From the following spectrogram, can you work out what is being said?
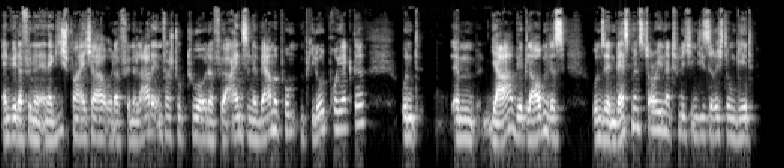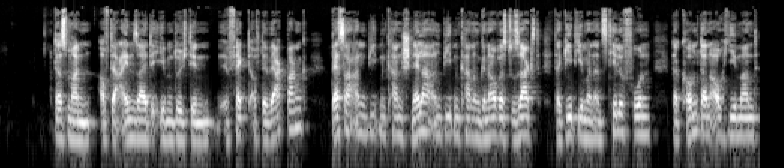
entweder für einen Energiespeicher oder für eine Ladeinfrastruktur oder für einzelne Wärmepumpen, Pilotprojekte. Und ähm, ja, wir glauben, dass unsere Investment Story natürlich in diese Richtung geht, dass man auf der einen Seite eben durch den Effekt auf der Werkbank besser anbieten kann, schneller anbieten kann. Und genau was du sagst, da geht jemand ans Telefon, da kommt dann auch jemand,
